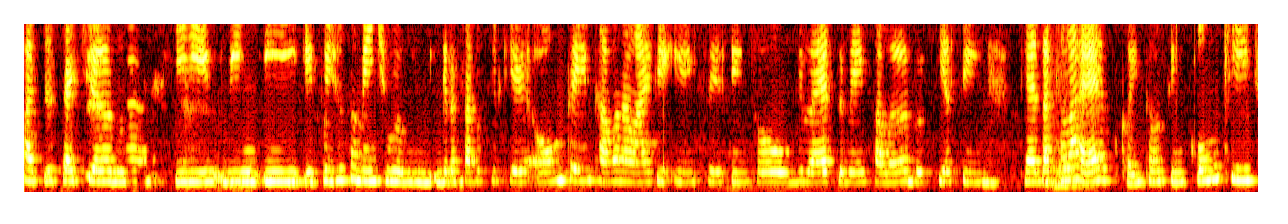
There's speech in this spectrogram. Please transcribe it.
há 17 anos. E, e, e, foi justamente engraçado porque ontem estava na live e entrou o Viler também falando que assim que é daquela época. Então, assim, como que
